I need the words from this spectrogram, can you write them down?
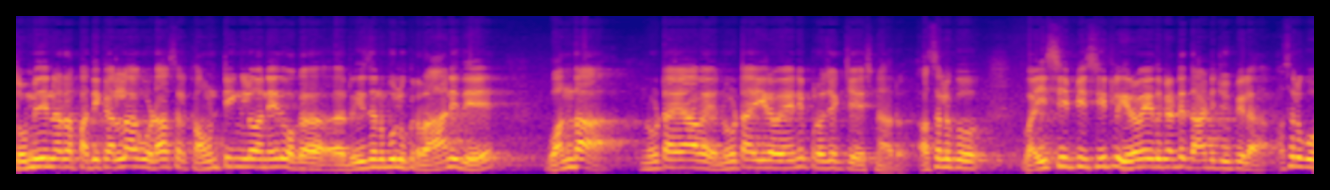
తొమ్మిదిన్నర పది కల్లా కూడా అసలు కౌంటింగ్లో అనేది ఒక రీజనబుల్ రానిదే వంద నూట యాభై నూట ఇరవై అని ప్రొజెక్ట్ చేసినారు. అసలుకు వైసీపీ సీట్లు ఇరవై ఐదు కంటే దాటి చూపిలా. అసలుకు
